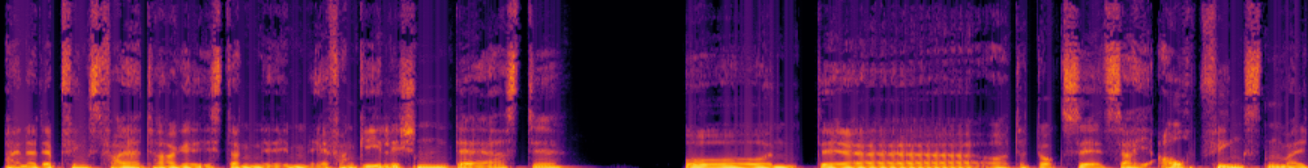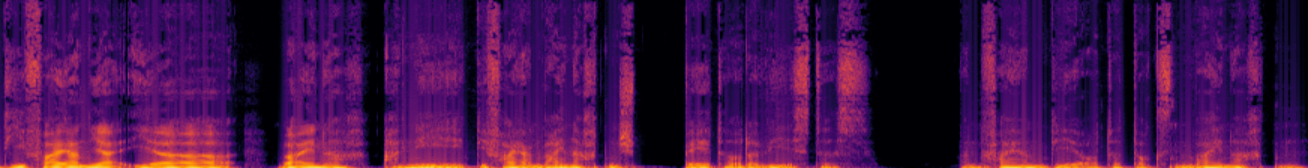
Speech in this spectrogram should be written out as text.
einer der Pfingstfeiertage ist dann im Evangelischen der erste. Und der Orthodoxe, ich auch Pfingsten, weil die feiern ja ihr Weihnachten. Ah nee, die feiern Weihnachten später, oder wie ist das? Wann feiern die Orthodoxen Weihnachten?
